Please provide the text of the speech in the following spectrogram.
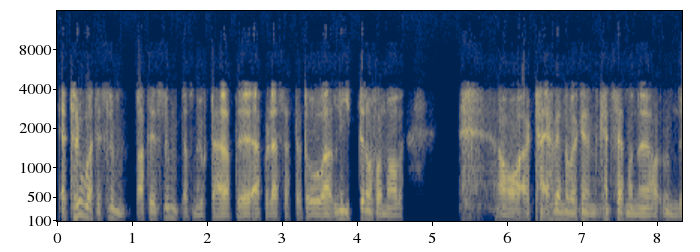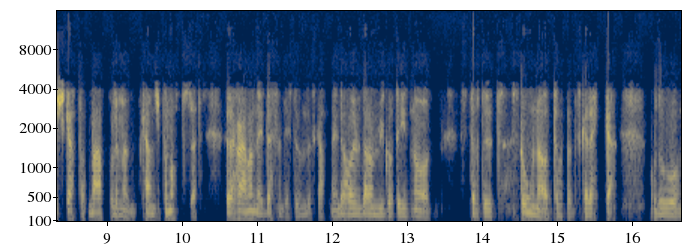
jag tror att det, är slump, att det är slumpen som har gjort det här, att det är på det där sättet. Och lite någon form av, ja, jag vet inte om jag kan, kan inte säga att man har underskattat Napoli, men kanske på något sätt. Den stjärnan är definitivt underskattning. Det har, där har de ju gått in och ställt ut skorna och trott att det ska räcka. Och då,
